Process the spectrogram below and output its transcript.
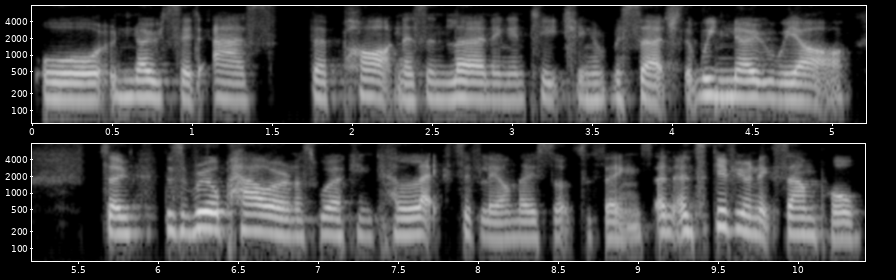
or noted as the partners in learning and teaching and research that we know we are. So there's a real power in us working collectively on those sorts of things. And, and to give you an example,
